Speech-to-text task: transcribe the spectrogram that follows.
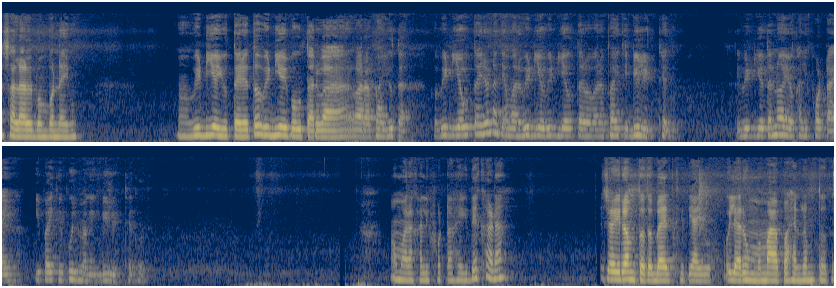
અસલ આલ્બમ બનાવ્યું. વીડિયો ઉતાર્યો તો. વીડિયો પણ ઉતારવા વાળા ભાઈ ઉતાર વીડિયો ઉતાર્યો ને તે અમારો વીડિયો વીડિયો ઉતારવા વાળા ભાઈથી ડિલીટ થઈ ગયો. તે વીડિયો તો ન આવ્યો ખાલી ફોટા આવ્યા એ ભાઈથી ભૂલમાં કંઈક ડિલીટ થઈ ગયો અમારા ખાલી ફોટા હે દેખાડા. જઈ રમતો તો બહારથી ત્યાં આવ્યો ઓલા રૂમમાં મારા પાસે રમતો હતો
